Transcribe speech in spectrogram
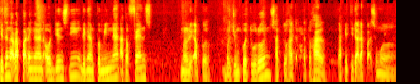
Kita nak rapat dengan audience ni dengan peminat atau fans melalui apa? Berjumpa turun satu hal satu hal tapi tidak dapat semua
